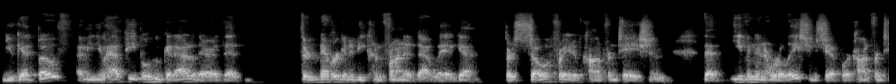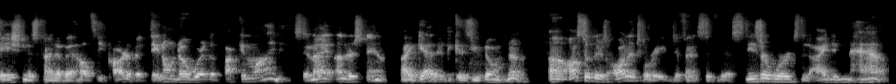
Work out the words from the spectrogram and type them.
You get both. I mean, you have people who get out of there that they're never going to be confronted that way again. They're so afraid of confrontation that even in a relationship where confrontation is kind of a healthy part of it, they don't know where the fucking line is. And I understand. I get it because you don't know. Uh, also, there's auditory defensiveness. These are words that I didn't have.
